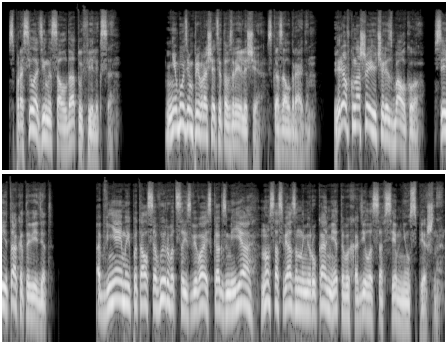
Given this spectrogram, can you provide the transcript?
– спросил один из солдат у Феликса. «Не будем превращать это в зрелище», – сказал Грайден. «Веревку на шею через балку. Все и так это видят». Обвиняемый пытался вырваться, избиваясь как змея, но со связанными руками это выходило совсем неуспешно.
